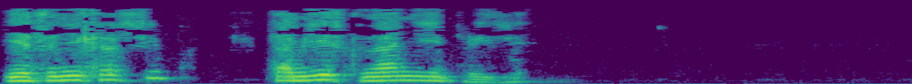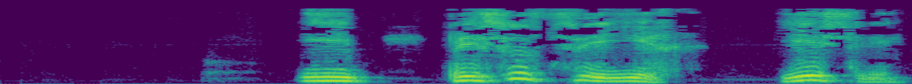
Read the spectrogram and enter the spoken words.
И это некрасиво. Там есть знание и призы. И присутствие их, если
